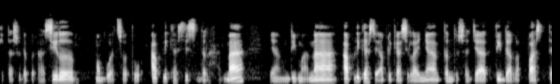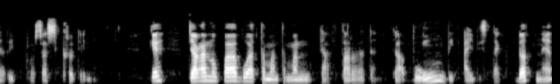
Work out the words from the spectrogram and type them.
kita sudah berhasil membuat suatu aplikasi sederhana yang di mana aplikasi-aplikasi lainnya tentu saja tidak lepas dari proses CRUD ini. Oke, jangan lupa buat teman-teman daftar dan gabung di idstack.net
